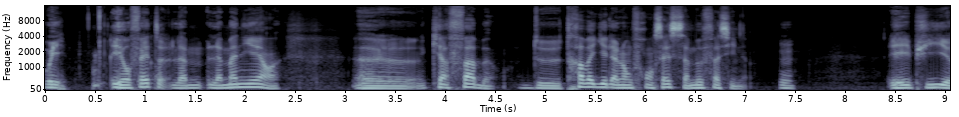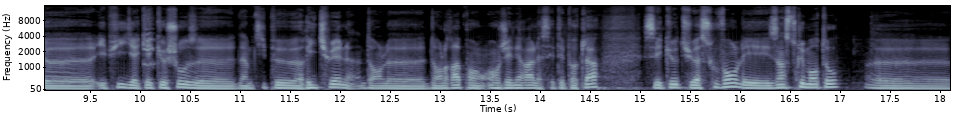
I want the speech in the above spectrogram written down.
Oui. Et en fait, la, la manière euh, qu'a Fab de travailler la langue française, ça me fascine. Mm. Et puis, euh, et puis il y a quelque chose d'un petit peu rituel dans le, dans le rap en, en général à cette époque-là, c'est que tu as souvent les instrumentaux euh,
